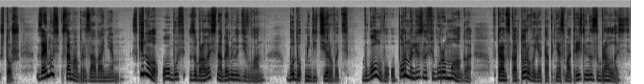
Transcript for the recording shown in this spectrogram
Что ж, Займусь самообразованием. Скинула обувь, забралась ногами на диван. Буду медитировать. В голову упорно лезла фигура мага, в транс которого я так неосмотрительно забралась.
